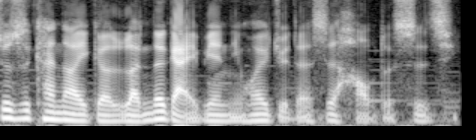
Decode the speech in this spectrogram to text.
就是看到一个人的改变，你会觉得是好的事情，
